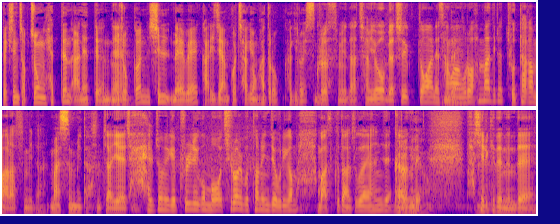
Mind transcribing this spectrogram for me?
백신 접종했든 안 했든 네. 무조건 실내외 가리지 않고 착용하도록 하기로 했습니다. 그렇습니다. 참 요 며칠 동안의 네. 상황으로 한마디로 좋다가 말았습니다. 맞습니다. 진짜 예, 잘 좀 이게 풀리고 뭐 7월부터는 이제 우리가 막 마스크도 안 쓰고 다니는데 그런데. 다시 이렇게 됐는데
